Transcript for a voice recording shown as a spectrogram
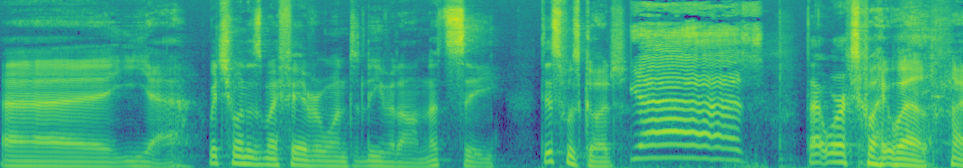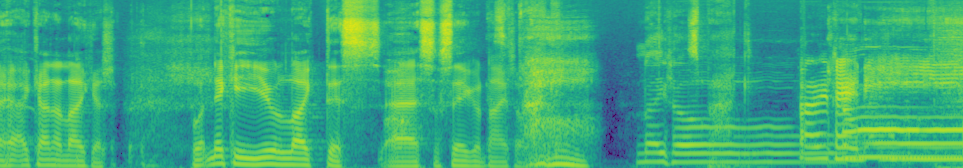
Uh, yeah. Which one is my favorite one to leave it on? Let's see. This was good. Yes. That works quite well. I, I kind of like it. But Nikki, you'll like this. Uh, so say good night. all. Nighto. Penny.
